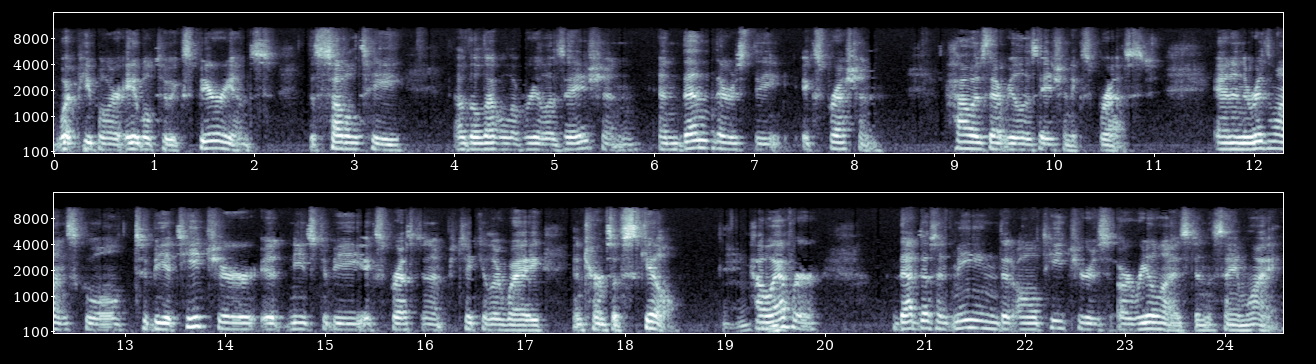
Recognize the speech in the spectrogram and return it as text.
what people are able to experience the subtlety of the level of realization and then there's the expression. How is that realization expressed? And in the Ridwan school to be a teacher it needs to be expressed in a particular way in terms of skill. Mhm. however that doesn't mean that all teachers are realized in the same way.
